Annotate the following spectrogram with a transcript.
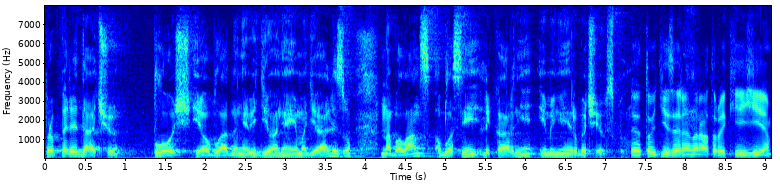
про передачу площ і обладнання відділення гемодіалізу на баланс обласній лікарні імені Гербачевського. Е, Той дізель-генератор, який є,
